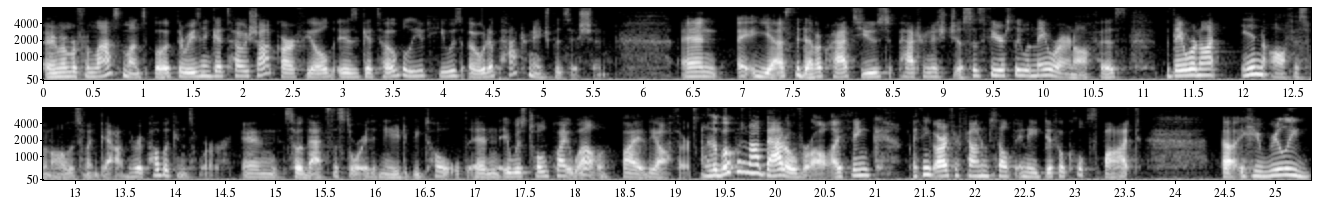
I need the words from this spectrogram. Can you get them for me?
I remember from last month's book, the reason Guiteau shot Garfield is Guiteau believed he was owed a patronage position. And uh, yes, the Democrats used patronage just as fiercely when they were in office, but they were not in office when all this went down. The Republicans were. And so that's the story that needed to be told. And it was told quite well by the author. And the book was not bad overall. I think I think Arthur found himself in a difficult spot uh, he really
